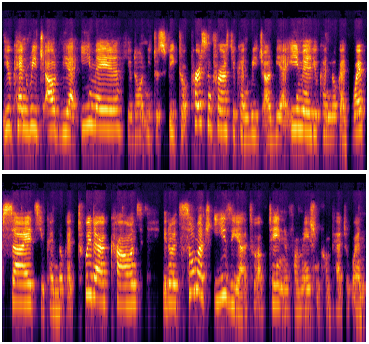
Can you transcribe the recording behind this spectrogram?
you can reach out via email. You don't need to speak to a person first. You can reach out via email. You can look at websites. You can look at Twitter accounts. You know, it's so much easier to obtain information compared to when,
